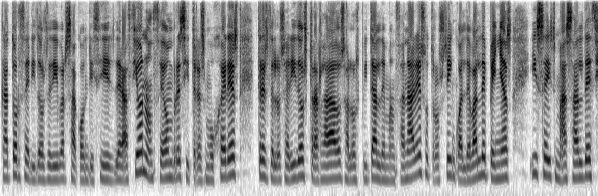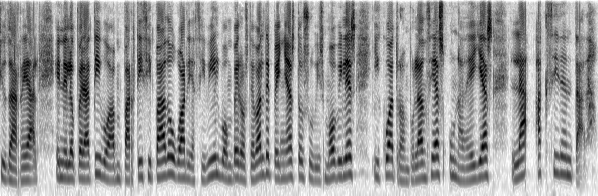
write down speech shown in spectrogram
14 heridos de diversa consideración, 11 hombres y 3 mujeres, tres de los heridos trasladados al hospital de Manzanares, otros cinco al de Valdepeñas y seis más al de Ciudad Real. En el operativo han participado Guardia Civil, bomberos de Valdepeñas, dos ubis móviles y cuatro ambulancias, una de ellas la accidentada.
